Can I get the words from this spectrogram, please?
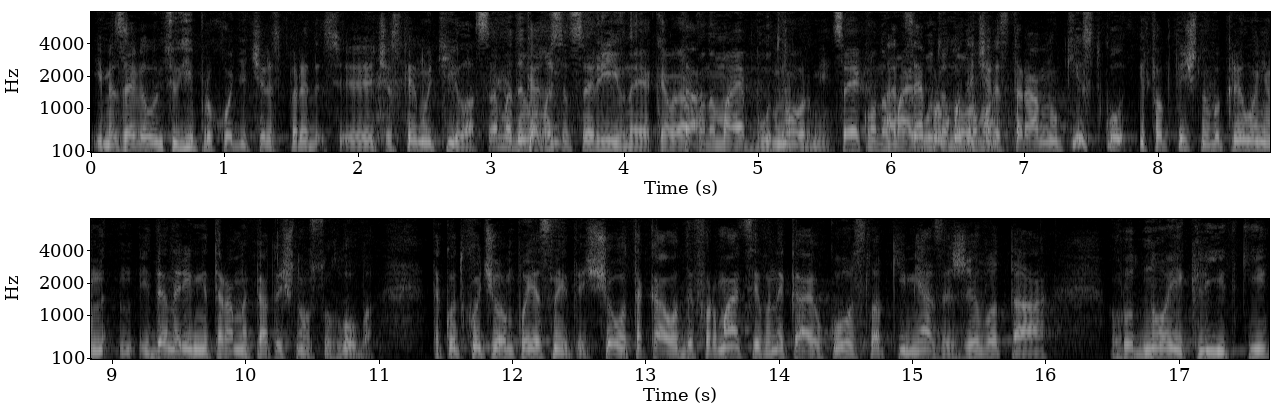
І м'язеві ланцюги проходять через перед, е, частину тіла. Саме дивимося, це рівне, як, як так, воно має бути. Нормі. Це як воно а має це бути проходить норма. через таранну кістку і фактично викривлення йде на рівні таранно-п'яточного суглоба. Так от хочу вам пояснити, що от така от деформація виникає у кого слабкі м'язи живота, грудної клітки,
